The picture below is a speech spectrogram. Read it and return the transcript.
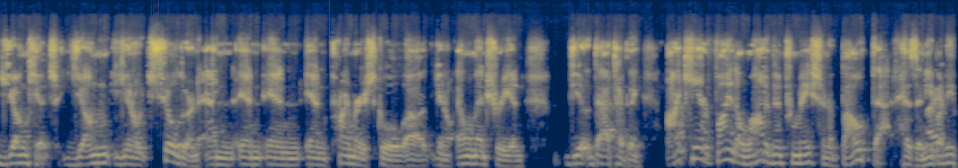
young kids, young, you know, children and in, in, in primary school, uh, you know, elementary and the, that type of thing. I can't find a lot of information about that. Has anybody?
